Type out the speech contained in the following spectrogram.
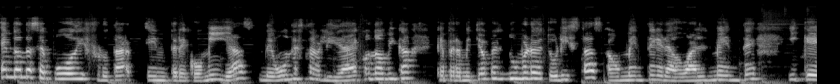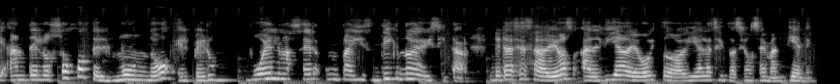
en donde se pudo disfrutar, entre comillas, de una estabilidad económica que permitió que el número de turistas aumente gradualmente y que ante los ojos del mundo el Perú vuelva a ser un país digno de visitar. Gracias a Dios, al día de hoy todavía la situación se mantiene.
